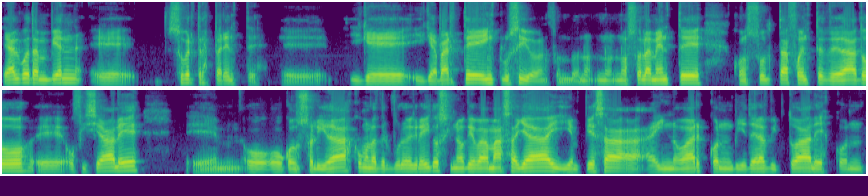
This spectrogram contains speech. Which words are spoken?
es algo también súper transparente y que, y que aparte inclusivo, en el fondo, no, no, solamente consulta fuentes de datos eh, oficiales eh, o, consolidadas como las del Buro de Crédito, sino que va más allá y empieza a, innovar con billeteras virtuales, con,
